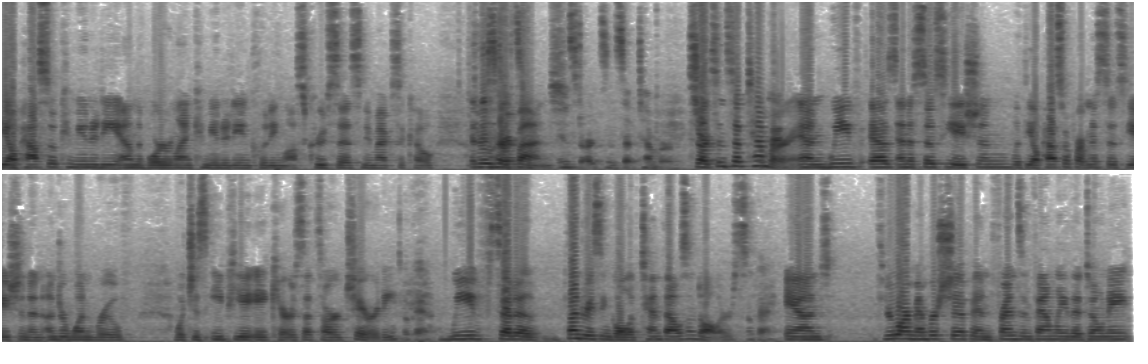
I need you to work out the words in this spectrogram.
the El Paso community and the borderland community, including Las Cruces, New Mexico, And through this her fund. in, and starts in September. Starts in September, Okay. and we've, as an association with the El Paso Apartment Association and Under One Roof, which is EPAA Cares, that's our charity. Okay. We've set a fundraising goal of ten thousand dollars. Okay. And through our membership and friends and family that donate,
